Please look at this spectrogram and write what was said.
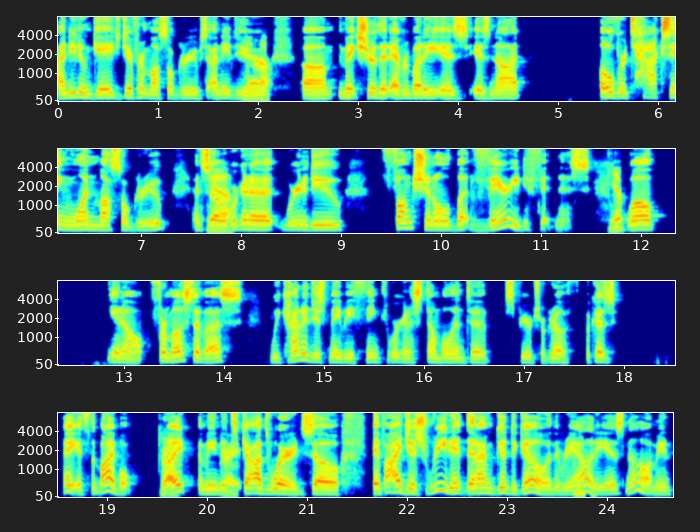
I need to engage different muscle groups. I need to yeah. um, make sure that everybody is is not overtaxing one muscle group. And so yeah. we're gonna we're gonna do functional but varied fitness. Yep. Well, you know, for most of us, we kind of just maybe think we're gonna stumble into spiritual growth because hey, it's the Bible right? I mean, it's right. God's word. So if I just read it, then I'm good to go. And the mm-hmm. reality is, no, I mean,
